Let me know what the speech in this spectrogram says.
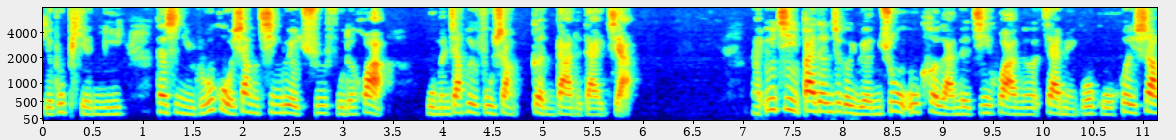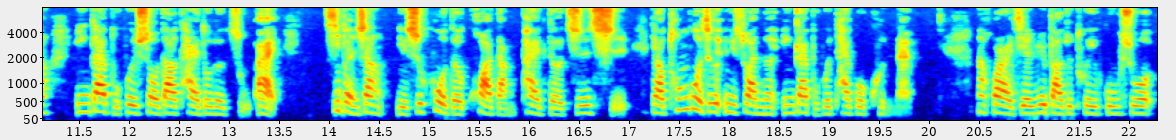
也不便宜。但是你如果向侵略屈服的话，我们将会付上更大的代价。预计拜登这个援助乌克兰的计划呢，在美国国会上应该不会受到太多的阻碍，基本上也是获得跨党派的支持。要通过这个预算呢，应该不会太过困难。那《华尔街日报》就推估说，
